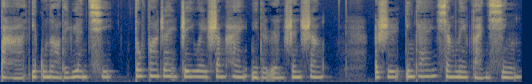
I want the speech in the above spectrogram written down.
把一股脑的怨气都发在这一位伤害你的人身上，而是应该向内反省。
